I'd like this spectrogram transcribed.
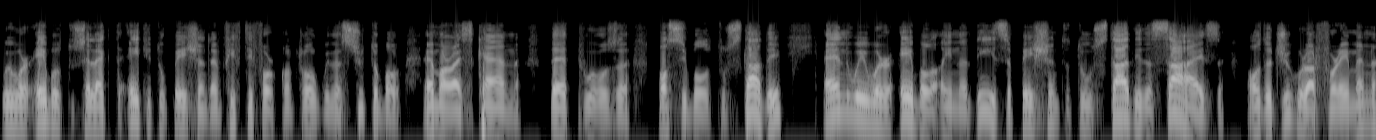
we were able to select 82 patients and 54 control with a suitable MRI scan that was uh, possible to study. And we were able in uh, these patients to study the size of the jugular foramen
